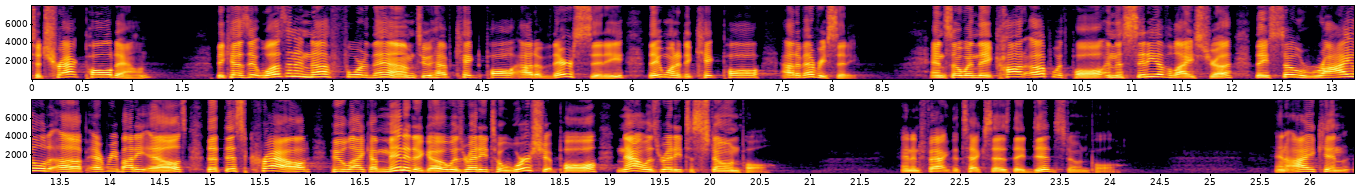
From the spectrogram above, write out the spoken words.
to track Paul down because it wasn't enough for them to have kicked Paul out of their city. They wanted to kick Paul out of every city. And so when they caught up with Paul in the city of Lystra, they so riled up everybody else that this crowd, who like a minute ago was ready to worship Paul, now is ready to stone Paul. And in fact, the text says they did stone Paul. And I can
